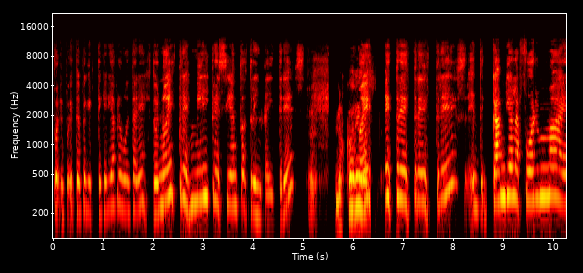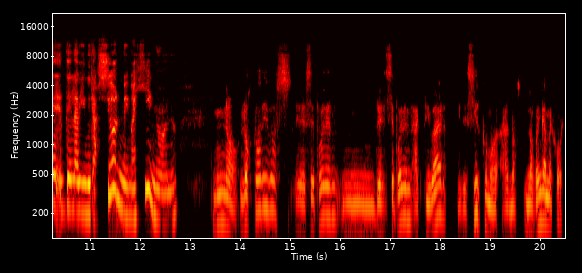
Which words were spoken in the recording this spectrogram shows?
te, quería preguntar esto, ¿no es 3333? Los códigos... ¿No es 333? Cambia la forma eh, de la vibración, me imagino, ¿no? No, los códigos eh, se, pueden, mm, se pueden activar y decir como nos, nos venga mejor.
